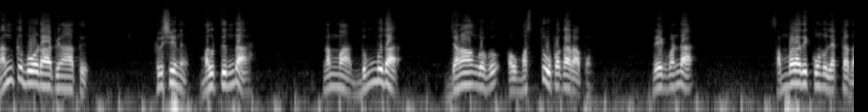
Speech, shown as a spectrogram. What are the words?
ನಂಕ್ ಬೋಡಾಪಿನಾತ್ ಕೃಷಿನ ಮಲ್ತಿಂದ ನಮ್ಮ ದುಂಬುದ ಜನಾಂಗಗೂ ಅವು ಮಸ್ತು ಉಪಕಾರ ಆಪುಣ್ ದೇಗ ಬಂಡ ಸಂಬಳ ದಿಕ್ಕೊಂಡು ಲೆಕ್ಕದ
